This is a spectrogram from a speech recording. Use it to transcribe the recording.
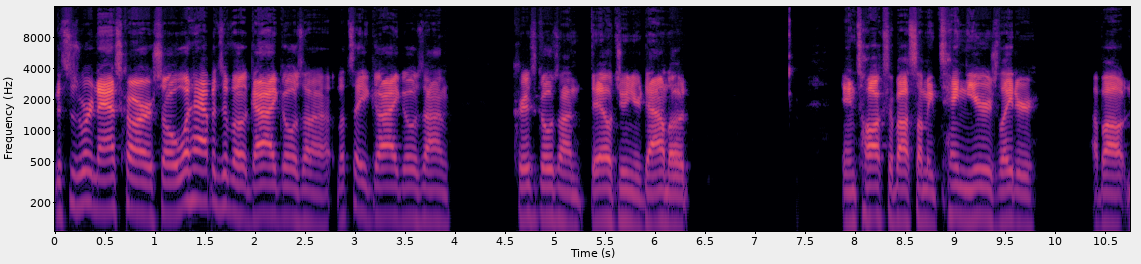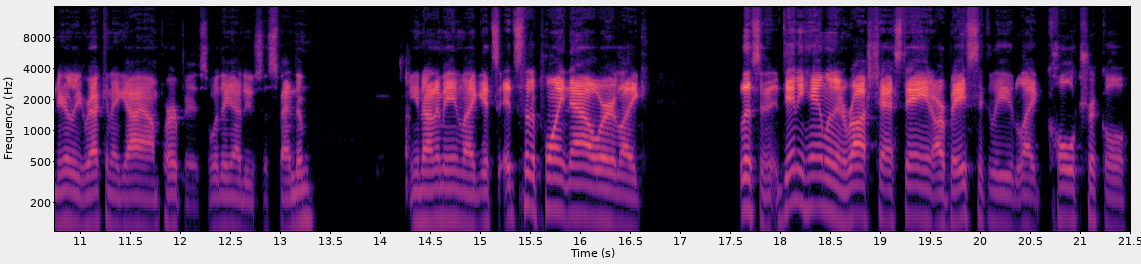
this is where NASCAR. So what happens if a guy goes on a let's say a guy goes on Chris goes on Dale Jr. download and talks about something ten years later about nearly wrecking a guy on purpose. What are they gonna do? Suspend him? You know what I mean? Like it's it's to the point now where like, listen, Denny Hamlin and Ross Chastain are basically like Cole Trickle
